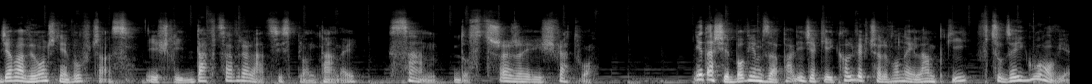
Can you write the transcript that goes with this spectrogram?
działa wyłącznie wówczas, jeśli dawca w relacji splątanej sam dostrzeże jej światło. Nie da się bowiem zapalić jakiejkolwiek czerwonej lampki w cudzej głowie.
